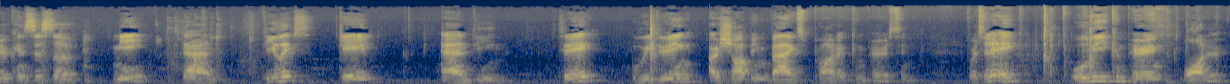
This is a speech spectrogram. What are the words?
group consists of me, Dan, Felix, Gabe, and Dean. Today, we'll be doing our shopping bags product comparison. For today, we'll be comparing water.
